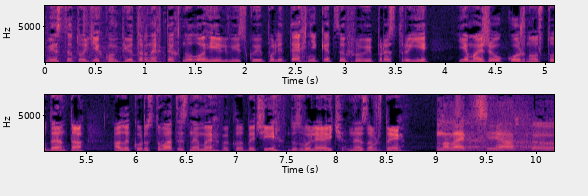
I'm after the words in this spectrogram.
В інституті комп'ютерних технологій Львівської політехніки цифрові пристрої є майже у кожного студента, але користуватись ними викладачі дозволяють не завжди. На лекціях, е,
